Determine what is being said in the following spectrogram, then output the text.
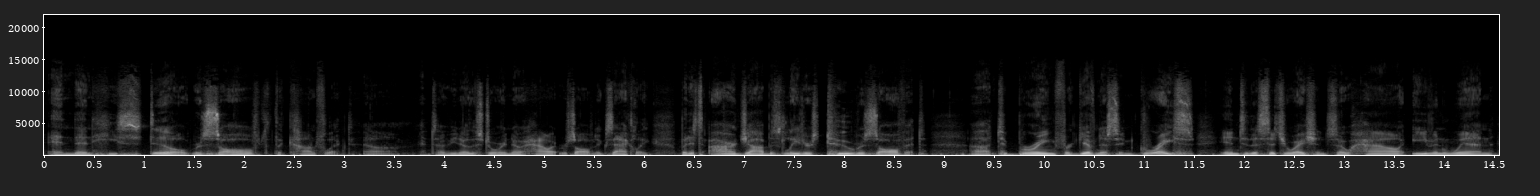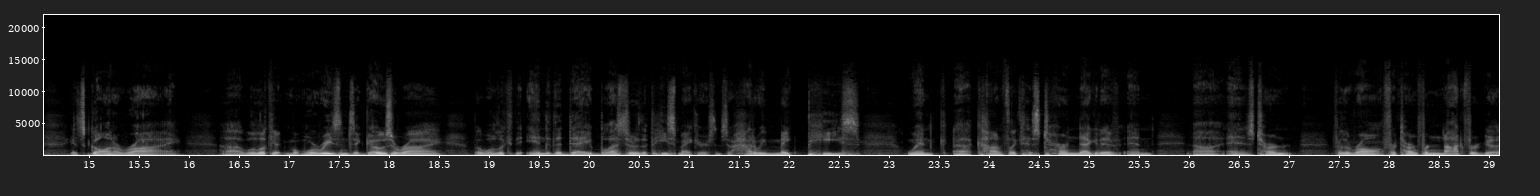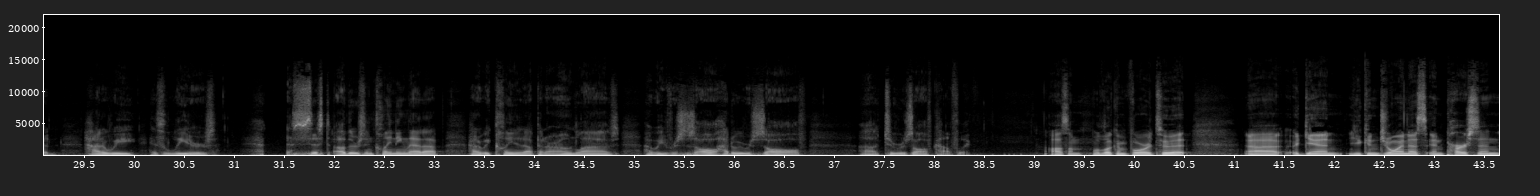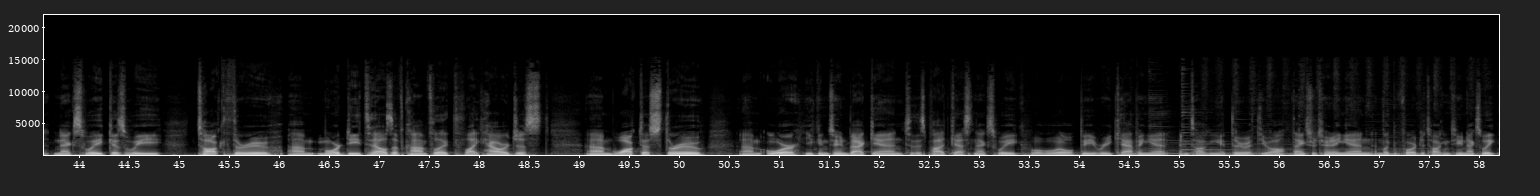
And then he still resolved the conflict. Um, some of you know the story, know how it resolved exactly. But it's our job as leaders to resolve it, uh, to bring forgiveness and grace into the situation. So, how, even when it's gone awry, uh, we'll look at more reasons it goes awry, but we'll look at the end of the day, blessed are the peacemakers. And so, how do we make peace when uh, conflict has turned negative and uh, and has turned for the wrong, for turned for not for good. How do we, as leaders, assist others in cleaning that up? How do we clean it up in our own lives? How do we resolve? How do we resolve uh, to resolve conflict? Awesome. We're looking forward to it. Uh, again, you can join us in person next week as we talk through um, more details of conflict, like Howard just um, walked us through. Um, or you can tune back in to this podcast next week. We'll, we'll be recapping it and talking it through with you all. Thanks for tuning in and looking forward to talking to you next week.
